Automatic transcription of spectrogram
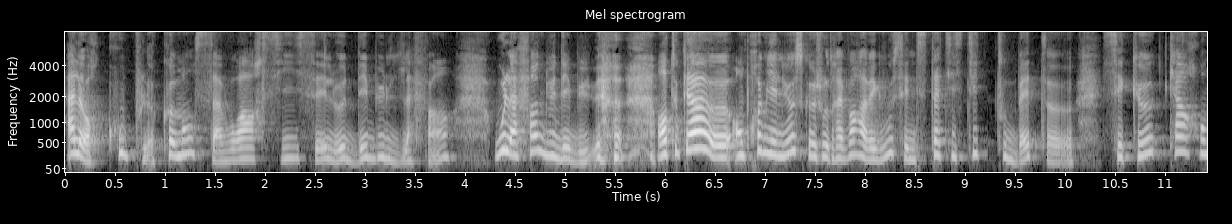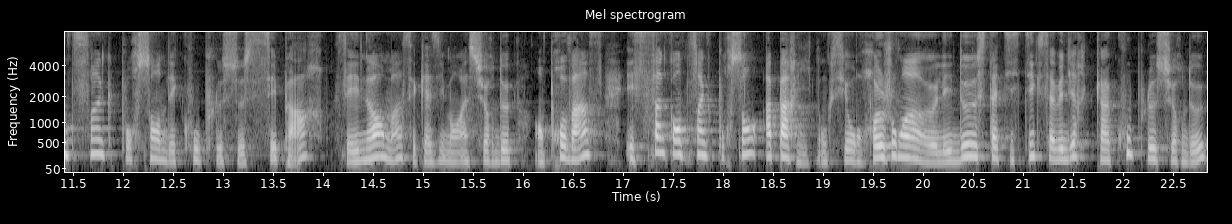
Alors, couple, comment savoir si c'est le début de la fin ou la fin du début? En tout cas, euh, en premier lieu, ce que je voudrais voir avec vous, c'est une statistique toute bête. Euh, c'est que 45% des couples se séparent. C'est énorme, hein, c'est quasiment un sur deux en province et 55% à Paris. Donc si on rejoint euh, les deux statistiques, ça veut dire qu'un couple sur deux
